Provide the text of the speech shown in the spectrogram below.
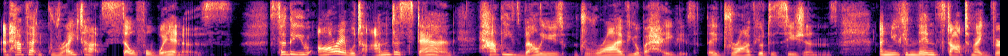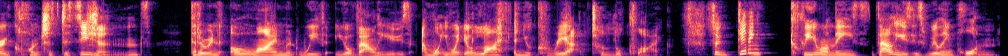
and have that greater self awareness so that you are able to understand how these values drive your behaviors. They drive your decisions. And you can then start to make very conscious decisions that are in alignment with your values and what you want your life and your career to look like. So getting clear on these values is really important.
